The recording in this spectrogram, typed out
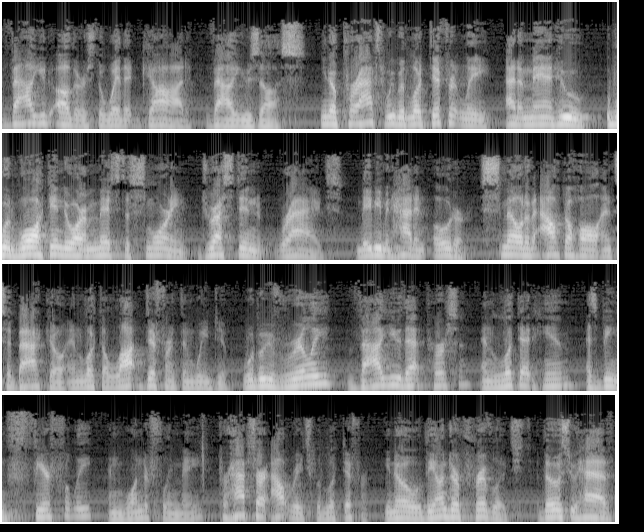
valued others the way that God values us. You know, perhaps we would look differently at a man who would walk into our midst this morning dressed in rags, maybe even had an odor, smelled of alcohol and tobacco, and looked a lot different than we do. Would we really value that person and look at him as being fearfully and wonderfully made? Perhaps our outreach would look different. You know, the underprivileged, those who have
